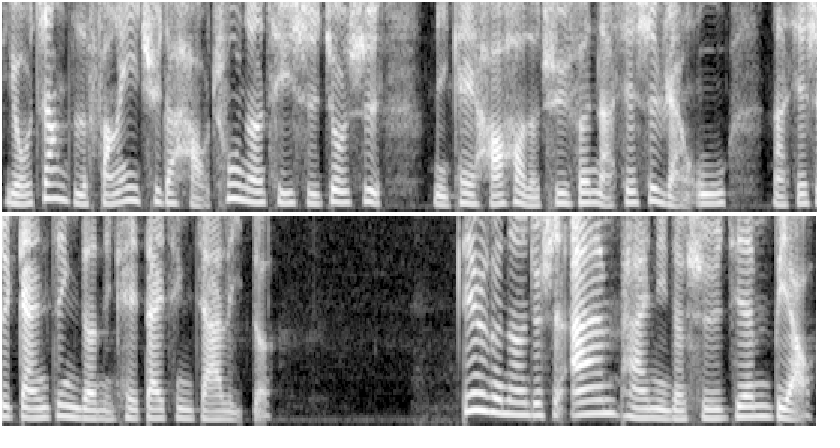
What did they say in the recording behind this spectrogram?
有这样子防疫区的好处呢，其实就是你可以好好的区分哪些是染污，哪些是干净的，你可以带进家里的。第二个呢，就是安排你的时间表。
